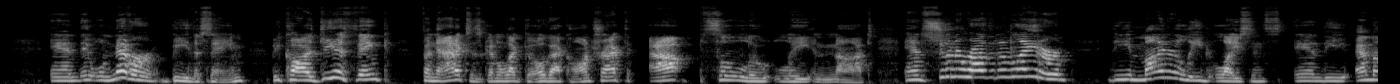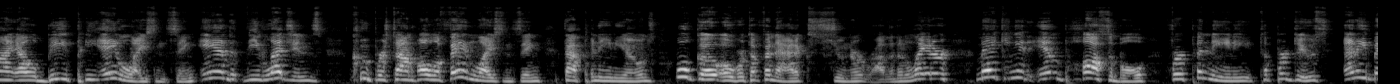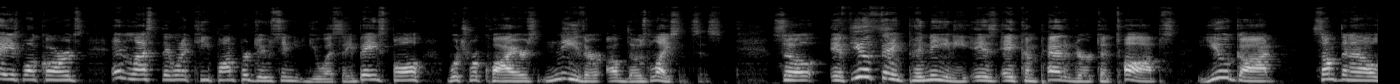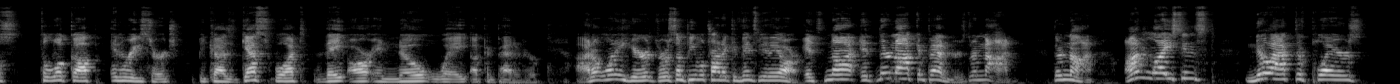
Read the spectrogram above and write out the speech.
And it will never be the same because do you think Fanatics is going to let go of that contract? Absolutely not. And sooner rather than later, the minor league license and the MILB PA licensing and the Legends Cooperstown Hall of Fame licensing that Panini owns will go over to Fanatics sooner rather than later, making it impossible for Panini to produce any baseball cards unless they want to keep on producing USA Baseball, which requires neither of those licenses. So if you think Panini is a competitor to Topps, you got something else to look up and research because guess what? They are in no way a competitor. I don't want to hear it. There are some people trying to convince me they are. It's not. It, they're not competitors. They're not. They're not. Unlicensed, no active players.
